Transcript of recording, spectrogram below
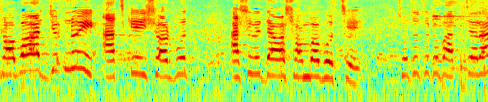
সবার জন্যই আজকে এই শরবত আসলে দেওয়া সম্ভব হচ্ছে। ছোট ছোট বাচ্চারা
